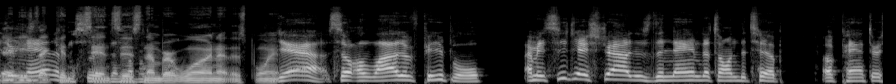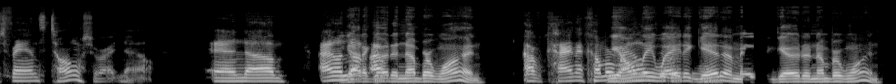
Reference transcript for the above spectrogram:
championship. He's the unanimously the consensus number number one at this point. Yeah. So a lot of people, I mean, CJ Stroud is the name that's on the tip of Panthers fans' tongues right now. And um, I don't you know. got to go I've, to number one. I've kind of come The around. The only way to get him is to go to number one.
